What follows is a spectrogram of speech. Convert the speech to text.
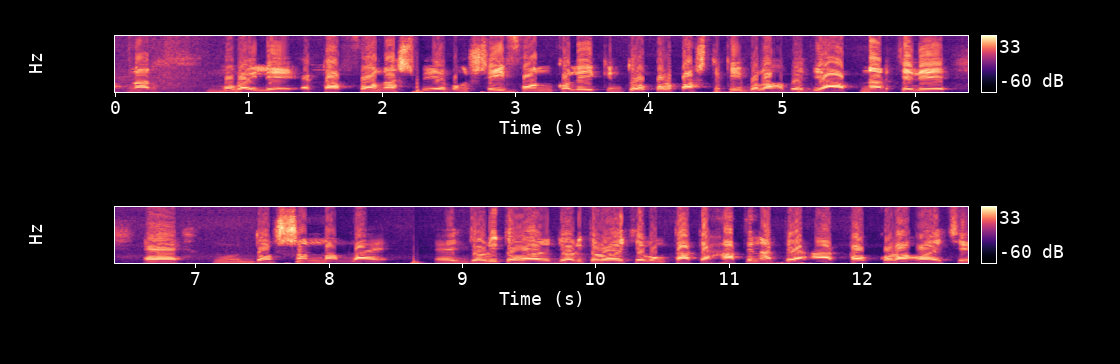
আপনার মোবাইলে একটা ফোন আসবে এবং সেই ফোন কলেই কিন্তু অপর পাশ থেকেই বলা হবে যে আপনার ছেলে দর্শন মামলায় জড়িত জড়িত রয়েছে এবং তাকে হাতে নাতে আটক করা হয়েছে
